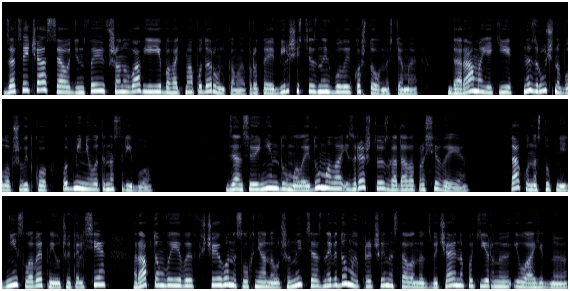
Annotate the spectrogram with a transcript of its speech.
За цей час Сяо Дінфей вшанував її багатьма подарунками, проте більшість з них були коштовностями – дарами, які незручно було б швидко обмінювати на срібло. Дзян Сюєнін думала і думала і, зрештою, згадала про Сєвея. Так, у наступні дні славетний учитель Сє раптом виявив, що його неслухняна учениця з невідомої причини стала надзвичайно покірною і лагідною,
